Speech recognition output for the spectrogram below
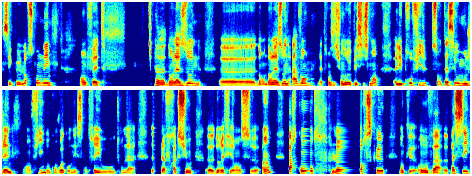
c'est que lorsqu'on est en fait euh, dans la, zone, euh, dans, la zone avant la transition de réépaississement, les profils sont assez homogènes en phi, donc on voit qu'on est centré autour de la, fraction euh, de référence 1. Par contre, lorsque donc, on va passer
